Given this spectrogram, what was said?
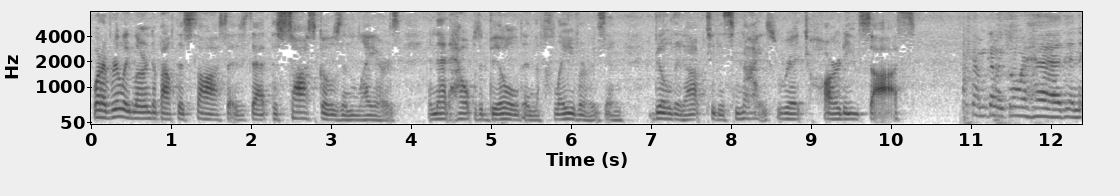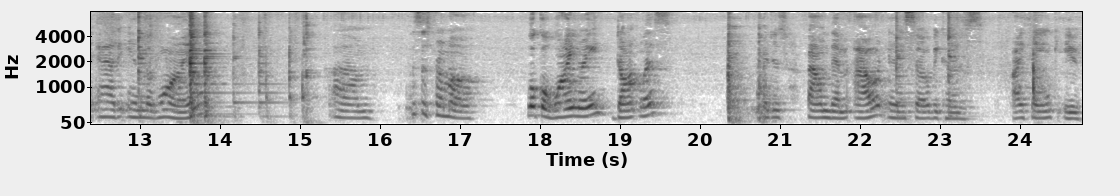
what I've really learned about this sauce is that the sauce goes in layers and that helps build and the flavors and build it up to this nice, rich, hearty sauce. I'm gonna go ahead and add in the wine. Um, this is from a local winery, Dauntless. I just found them out and so because I think if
